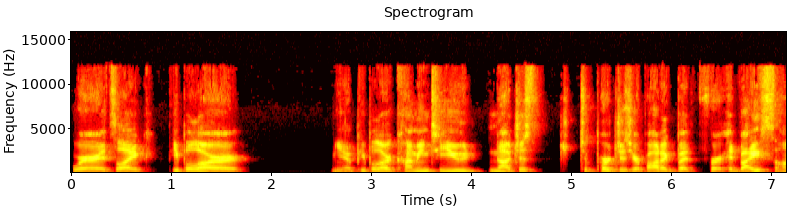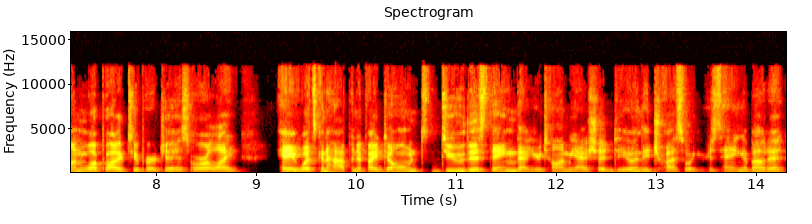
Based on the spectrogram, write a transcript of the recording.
where it's like people are, you know, people are coming to you not just to purchase your product, but for advice on what product to purchase or like, hey, what's going to happen if I don't do this thing that you're telling me I should do? And they trust what you're saying about it.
